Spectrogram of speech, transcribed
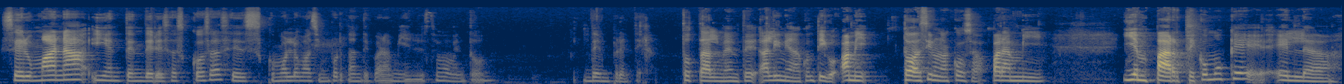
ser humana y entender esas cosas es como lo más importante para mí en este momento de emprender. Totalmente alineada contigo. A mí, te voy a decir una cosa, para mí, y en parte como que el, ah,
